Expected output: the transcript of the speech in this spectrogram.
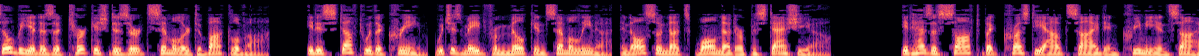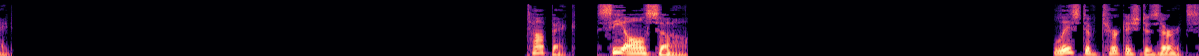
Şöbiyet is a Turkish dessert similar to baklava. It is stuffed with a cream, which is made from milk and semolina, and also nuts walnut or pistachio. It has a soft but crusty outside and creamy inside. See also List of Turkish desserts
